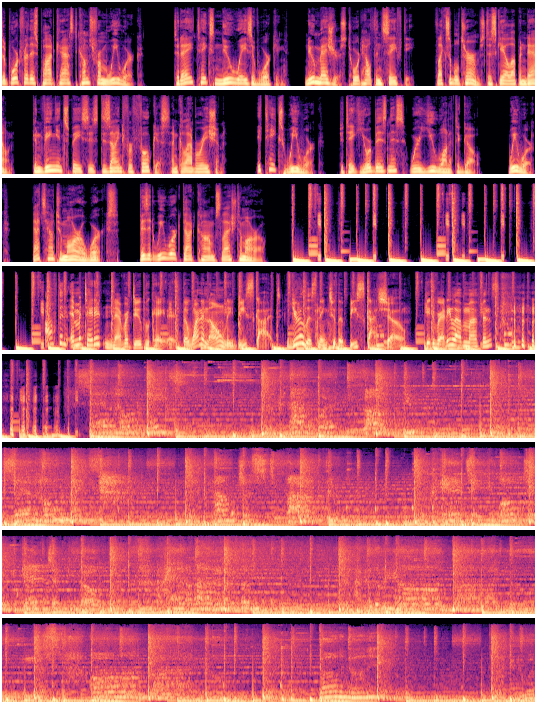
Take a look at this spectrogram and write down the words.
Support for this podcast comes from WeWork. Today takes new ways of working, new measures toward health and safety, flexible terms to scale up and down, convenient spaces designed for focus and collaboration. It takes WeWork to take your business where you want it to go. WeWork. That's how tomorrow works. Visit WeWork.com/tomorrow. Often imitated, never duplicated. The one and only B. Scott. You're listening to The B. Scott Show. Get ready, love muffins.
